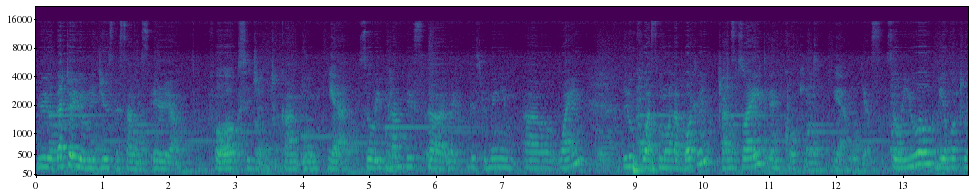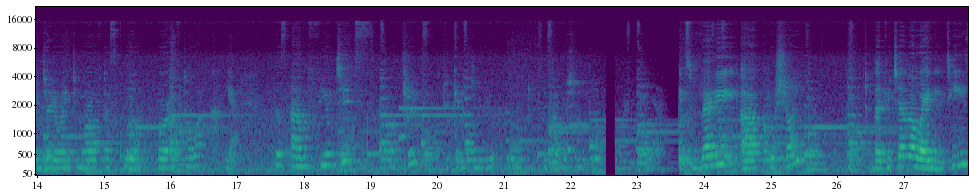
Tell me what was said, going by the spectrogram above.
You, that way you'll reduce the service area For oxygen. to come in. Yeah. So if you have this, uh, like this remaining uh, wine, look for a smaller bottle, transfer it and cork it. Yeah. Yes. So you will be able to enjoy your wine tomorrow after school or after work. Yeah. Those are a few tips or tricks that we can give you preservation wine. It's very uh, crucial that whichever wine it is,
